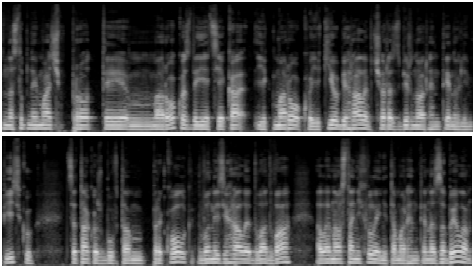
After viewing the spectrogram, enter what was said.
Наступний матч проти Марокко, здається, яка, як Марокко, які обіграли вчора збірну Аргентину Олімпійську. Це також був там прикол. Вони зіграли 2-2, але на останній хвилині там Аргентина забила.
